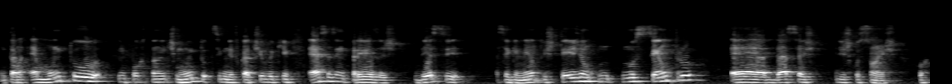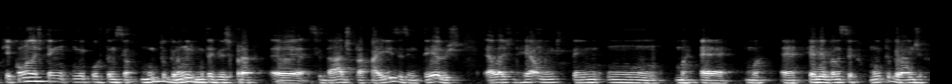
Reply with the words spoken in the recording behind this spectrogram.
Então, é muito importante, muito significativo que essas empresas desse segmento estejam no centro é, dessas discussões porque como elas têm uma importância muito grande, muitas vezes para é, cidades, para países inteiros, elas realmente têm um, uma, é, uma é, relevância muito grande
